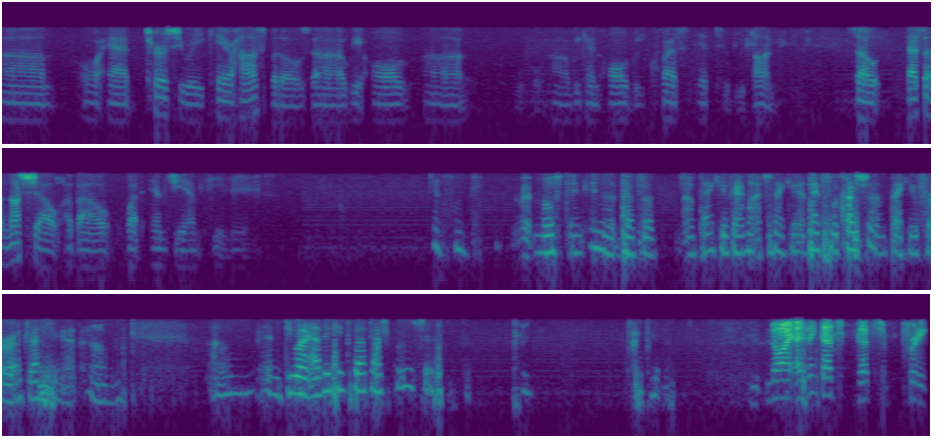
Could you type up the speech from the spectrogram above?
um, or at tertiary care hospitals, we all uh, we can all request it to be done. So that's a nutshell about what MGMT means. Excellent. Most in, in, that's a uh, thank you very much. Thank you, and thanks for the question. And thank you for addressing it. Um, um, and do you want to add anything to that, Dr. Bruce? Or? No, I, I think that's that's a pretty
